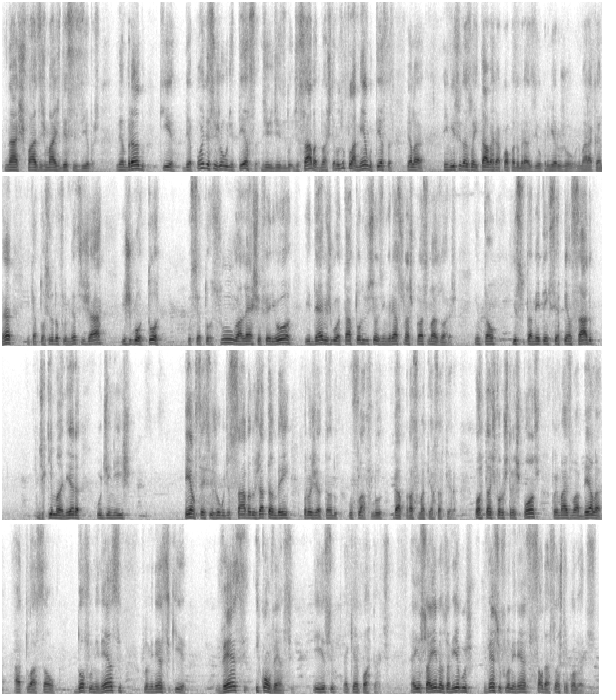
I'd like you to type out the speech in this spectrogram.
nas fases mais decisivas. Lembrando que depois desse jogo de terça, de, de, de, de sábado, nós temos o Flamengo terça pela início das oitavas da Copa do Brasil, primeiro jogo no Maracanã, em que a torcida do Fluminense já esgotou o setor sul, a leste inferior e deve esgotar todos os seus ingressos nas próximas horas. Então, isso também tem que ser pensado de que maneira o Diniz pensa esse jogo de sábado, já também projetando o Fla-Flu da próxima terça-feira. Importantes foram os três pontos, foi mais uma bela atuação do Fluminense, Fluminense que vence e convence, e isso é que é importante. É isso aí, meus amigos, vence o Fluminense, saudações tricolores.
